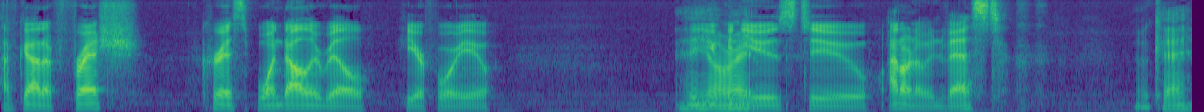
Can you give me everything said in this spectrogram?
I've got a fresh, crisp one dollar bill here for you that Hey, you can right. use to I don't know invest. Okay.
